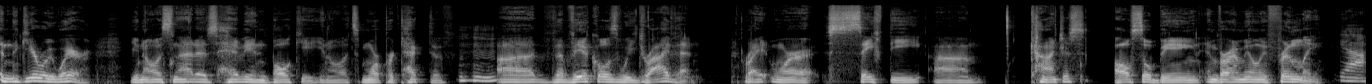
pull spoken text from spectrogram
and the gear we wear, you know, it's not as heavy and bulky. You know, it's more protective. Mhm. Uh, the vehicles we drive in, right, more safety um, conscious, also being environmentally friendly. Yeah.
